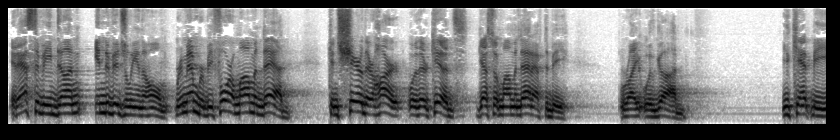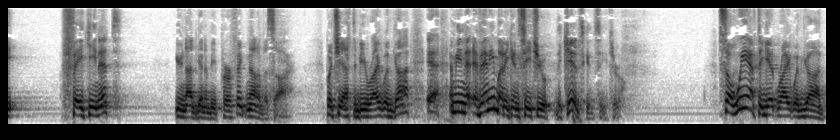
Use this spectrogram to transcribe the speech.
It has to be done individually in the home. Remember, before a mom and dad can share their heart with their kids, guess what mom and dad have to be? Right with God. You can't be faking it. You're not going to be perfect. None of us are. But you have to be right with God. I mean, if anybody can see through, the kids can see through. So we have to get right with God.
